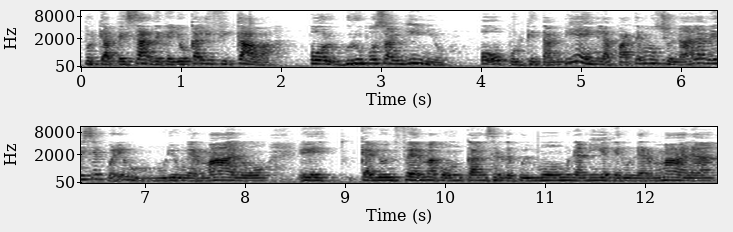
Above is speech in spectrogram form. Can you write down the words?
porque a pesar de que yo calificaba por grupo sanguíneo o porque también la parte emocional a veces pues, murió un hermano, eh, cayó enferma con un cáncer de pulmón, una amiga que era una hermana,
